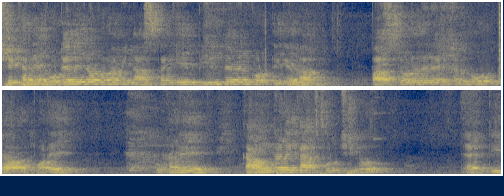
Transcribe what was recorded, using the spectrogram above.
সেখানে হোটেলে যখন আমি নাস্তাকে বিল পেমেন্ট করতে গেলাম, পাঁচ ডলারের একটা নোট দেওয়ার পরে, ওখানে কাউন্টারে কাজ করছিল একটি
